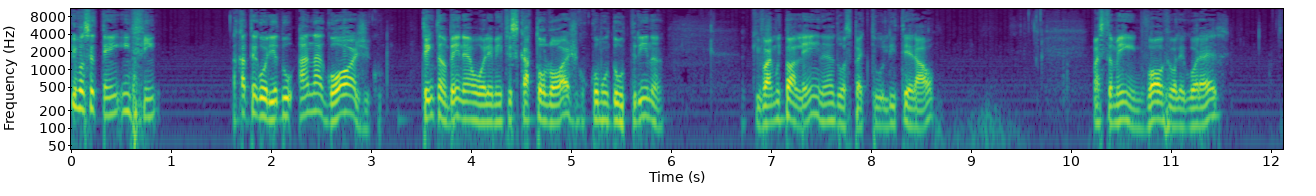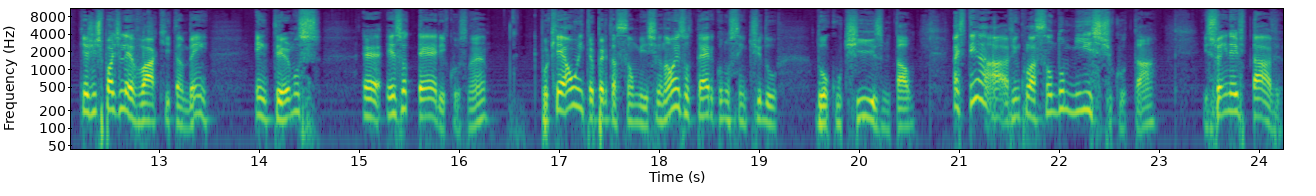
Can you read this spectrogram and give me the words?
E você tem, enfim, a categoria do anagógico. Tem também né, o elemento escatológico como doutrina, que vai muito além né, do aspecto literal, mas também envolve o alegorese, que a gente pode levar aqui também em termos é, esotéricos, né? Porque é uma interpretação mística, não esotérico no sentido do ocultismo e tal. Mas tem a, a vinculação do místico, tá? Isso é inevitável.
